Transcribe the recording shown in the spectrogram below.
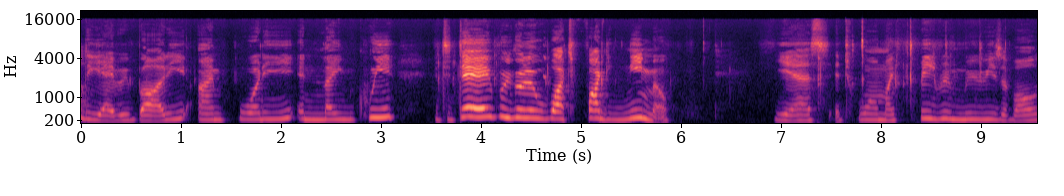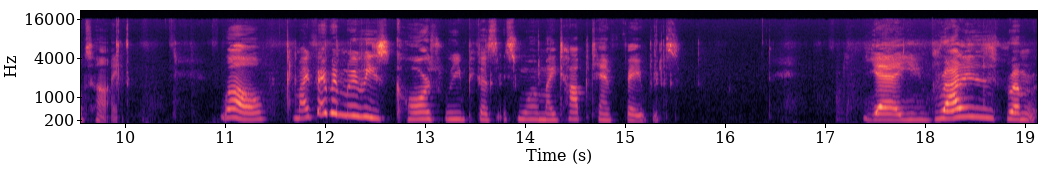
Howdy everybody, I'm Woody and Lightning McQueen, and today we're gonna watch Finding Nemo. Yes, it's one of my favorite movies of all time. Well, my favorite movie is Cars 3 because it's one of my top 10 favorites. Yeah, you brought it from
